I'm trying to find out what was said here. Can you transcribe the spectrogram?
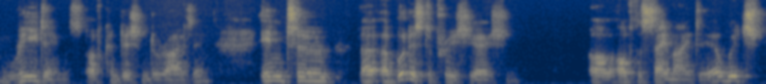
readings of conditioned arising, into uh, a Buddhist appreciation of, of the same idea, which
